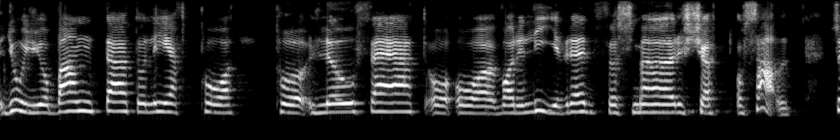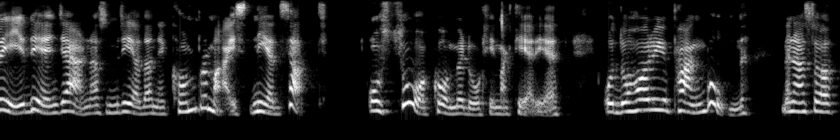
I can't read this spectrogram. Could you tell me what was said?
jojobantat och levt på, på low fat och, och varit livrädd för smör, kött och salt. Så är det en hjärna som redan är compromised, nedsatt. Och så kommer då klimakteriet. Och då har du ju pang bom. Men alltså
